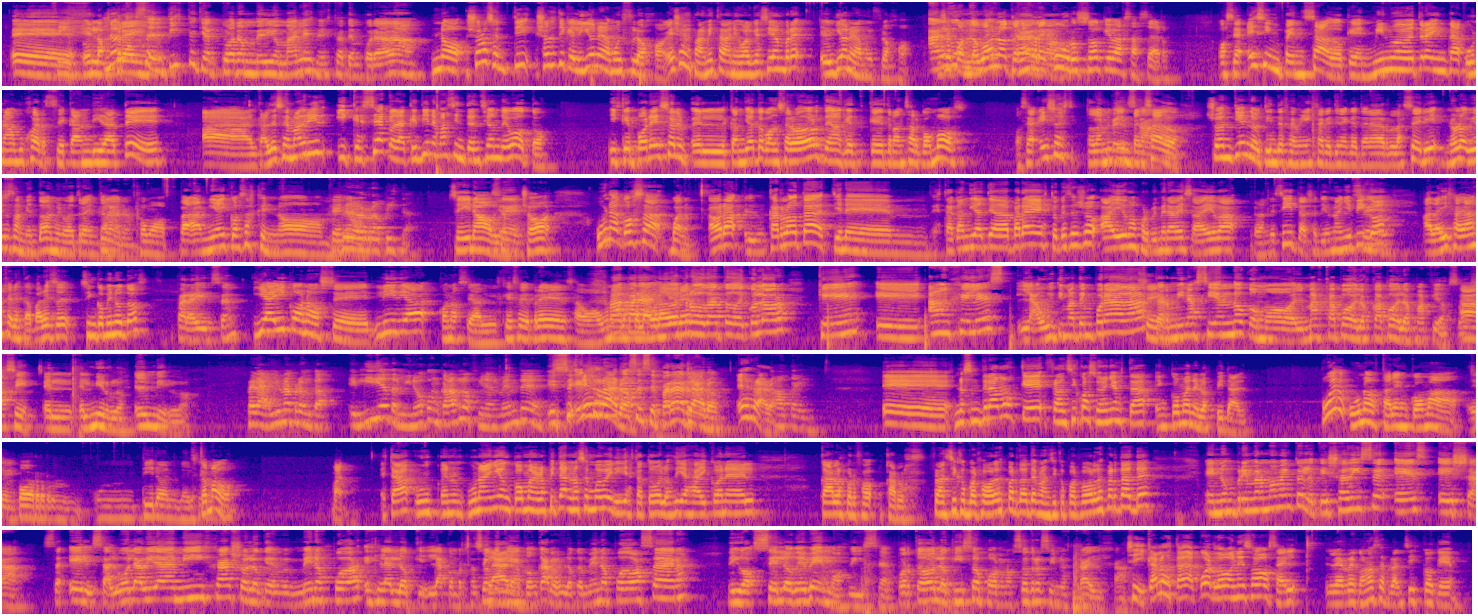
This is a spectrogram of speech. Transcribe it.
Eh, Sí. En los ¿No sentiste que actuaron medio mal en esta temporada? No, yo no sentí, yo sentí que el guion era muy flojo. Ellas para mí estaban igual que siempre, el guion era muy flojo. Entonces cuando vos no tenés claro. recurso, ¿qué vas a hacer? O sea, es impensado que en 1930 una mujer se candidatee a alcaldesa de Madrid y que sea la que tiene más intención de voto. Y que por eso el, el candidato conservador tenga que, que transar con vos. O sea, eso es totalmente Impensado. impensado. Yo entiendo el tinte feminista que tiene que tener la serie, no lo hubieses ambientado en 1930. Claro. Como, para mí hay cosas que no... Que Pero no. ropita. Sí, no, obvio. Sí. Yo, una cosa, bueno, ahora Carlota tiene, mm, está candidateada para esto, qué sé yo. Ahí vemos por primera vez a Eva grandecita, ya tiene un año y pico, Sí. a la hija de Ángeles que aparece cinco minutos. Para irse. Y ahí conoce, Lidia conoce al jefe de prensa o a uno de Ah, los para, y colaboradores. otro dato de color, que eh, Ángeles, la última temporada, Sí. termina siendo como el más capo de los capos de los mafiosos. Ah, sí, el, el Mirlo. El Mirlo. Espera, y una pregunta. ¿El Lidia terminó con Carlos finalmente? Es, es ellos raro. se separaron. Claro, es raro. Ah, ok. Eh, nos enteramos que Francisco hace un año está en coma en el hospital. ¿Puede uno estar en coma eh, Sí. por un tiro en el estómago? Bueno, está un, en un año en coma en el hospital, no se mueve Lidia está todos los días ahí con él. Carlos, por favor, Carlos. Francisco, por favor, despertate. Francisco, por favor, despertate. En un primer momento lo que ella dice es, ella, él salvó la vida de mi hija, yo lo que menos puedo, es la, lo que, la conversación Claro. que tiene con Carlos, lo que menos puedo hacer, digo, se lo debemos, dice, por todo lo que hizo por nosotros y nuestra hija. Sí, Carlos está de acuerdo con eso. O sea, él le reconoce a Francisco que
